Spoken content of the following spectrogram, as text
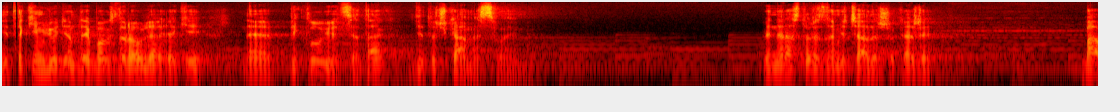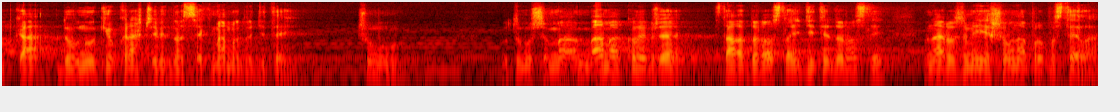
І таким людям, дай Бог здоров'я, які е, піклуються так, діточками своїми. Ви не раз теж замічали, що каже, бабка до внуків краще відноситься, як мама до дітей. Чому? Ну, Тому що мама, коли вже стала доросла, і діти дорослі, вона розуміє, що вона пропустила.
